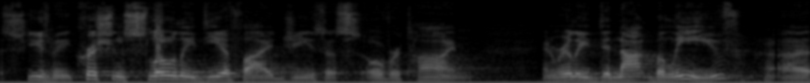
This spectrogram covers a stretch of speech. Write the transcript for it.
excuse me, Christians slowly deified Jesus over time and really did not believe uh,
